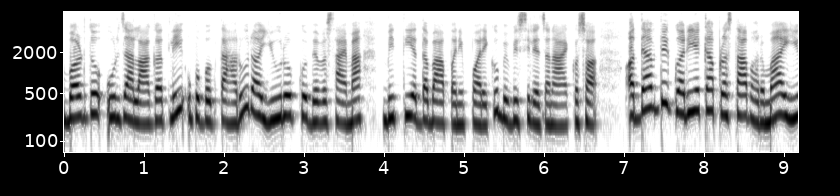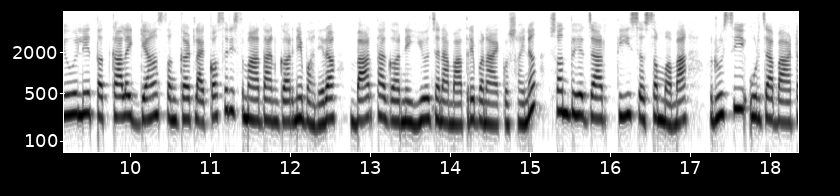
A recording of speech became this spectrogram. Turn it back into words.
बढ्दो ऊर्जा लागतले उपभोक्ताहरू र युरोपको व्यवसायमा वित्तीय दबाव पनि परेको बिबिसीले जनाएको छ। अध्यावधिक गरिएका प्रस्तावहरूमा युले तत्कालै ग्यास सङ्कटलाई कसरी समाधान गर्ने भनेर वार्ता गर्ने योजना मात्रै बनाएको छैन। सन् दुई हजार तिससम्ममा रुसी ऊर्जाबाट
